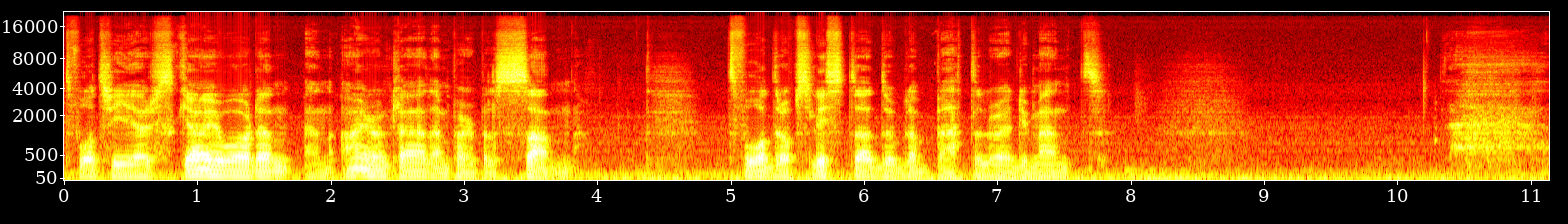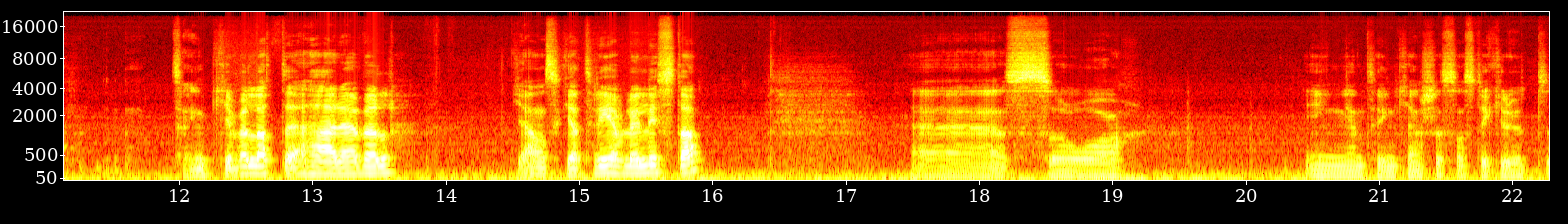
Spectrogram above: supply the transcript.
Två trier Skywarden, en Ironclad, en Purple Sun. Två droppslista, dubbla Battle Regiment. Tänker väl att det här är väl ganska trevlig lista. Eh, så ingenting kanske som sticker ut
